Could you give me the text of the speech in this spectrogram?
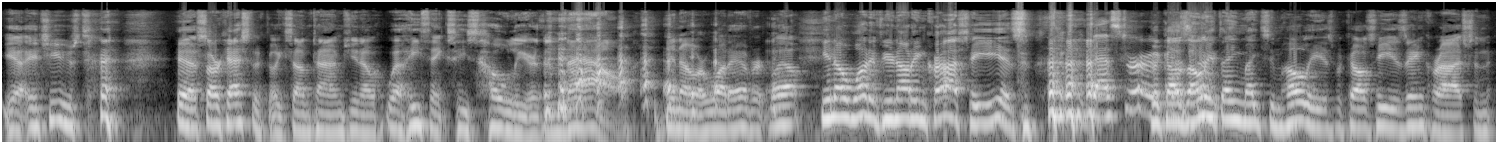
Yeah, it's used yeah, sarcastically sometimes, you know, well, he thinks he's holier than thou. you know, or whatever. Well, you know what? If you're not in Christ, He is. That's true. because That's the only true. thing makes Him holy is because He is in Christ, and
